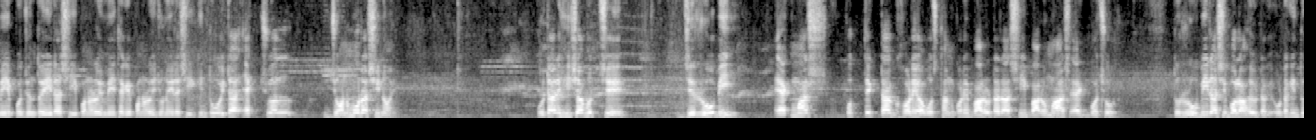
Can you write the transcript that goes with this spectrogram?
মে পর্যন্ত এই রাশি, পনেরোই মে থেকে পনেরোই জুন এই রাশি, কিন্তু ওইটা অ্যাকচুয়াল জন্ম রাশি নয়। ওটার হিসাব হচ্ছে যে রবি এক মাস প্রত্যেকটা ঘরে অবস্থান করে বারোটা রাশি, বারো মাস, এক বছর। তো রবি রাশি বলা হয় ওটাকে, ওটা কিন্তু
